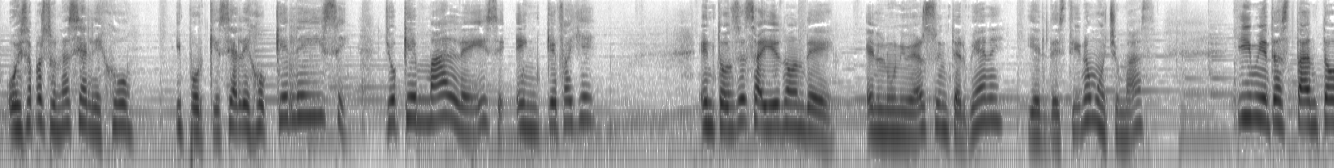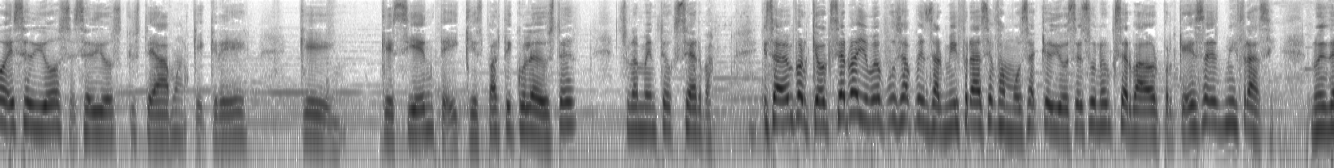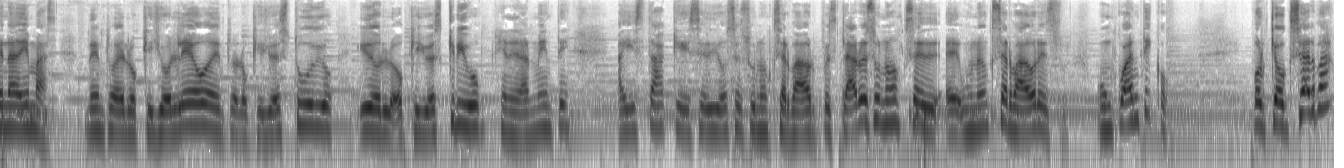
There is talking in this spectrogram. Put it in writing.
O esa persona se alejó. ¿Y por qué se alejó? ¿Qué le hice? ¿Yo qué mal le hice? ¿En qué fallé? Entonces ahí es donde el universo interviene y el destino mucho más. Y mientras tanto, ese Dios, ese Dios que usted ama, que cree, que, que siente y que es partícula de usted, solamente observa. ¿Y saben por qué observa? Yo me puse a pensar mi frase famosa que Dios es un observador, porque esa es mi frase, no es de nadie más. Dentro de lo que yo leo, dentro de lo que yo estudio y de lo que yo escribo, generalmente ahí está que ese Dios es un observador. Pues claro, es un, eh, un observador, es un cuántico, porque observa,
